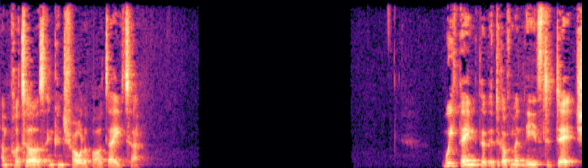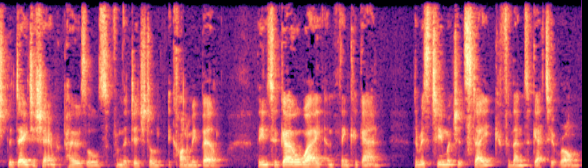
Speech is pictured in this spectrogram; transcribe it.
and put us in control of our data. We think that the government needs to ditch the data sharing proposals from the Digital Economy Bill. They need to go away and think again. There is too much at stake for them to get it wrong.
